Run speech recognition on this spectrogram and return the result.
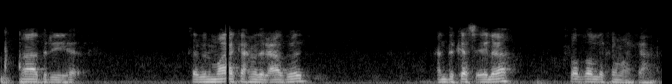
ما أدري. تبي المايك أحمد العابد؟ عندك أسئلة؟ تفضل لك المايك أحمد.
